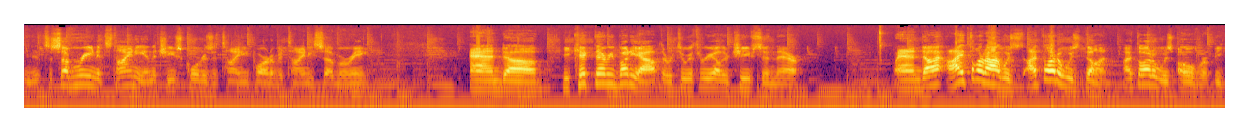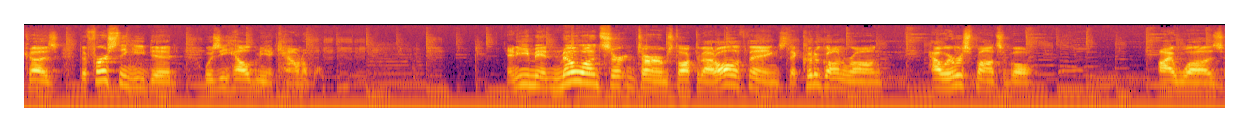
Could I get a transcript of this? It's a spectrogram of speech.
it's a submarine, it's tiny, and the chief's quarters a tiny part of a tiny submarine. And uh, he kicked everybody out. There were two or three other chiefs in there. And I, I, thought I was I thought it was done. I thought it was over because the first thing he did was he held me accountable. And he, in no uncertain terms, talked about all the things that could have gone wrong, how irresponsible I was,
